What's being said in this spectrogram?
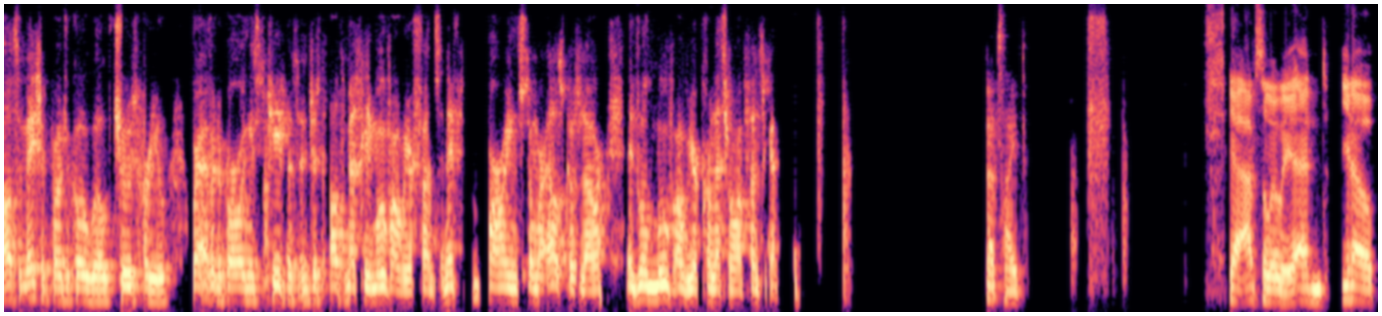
automation protocol will choose for you wherever the borrowing is cheapest and just automatically move over your funds. And if borrowing somewhere else goes lower, it will move over your collateral funds again. That's hype. Yeah, absolutely. And, you know,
